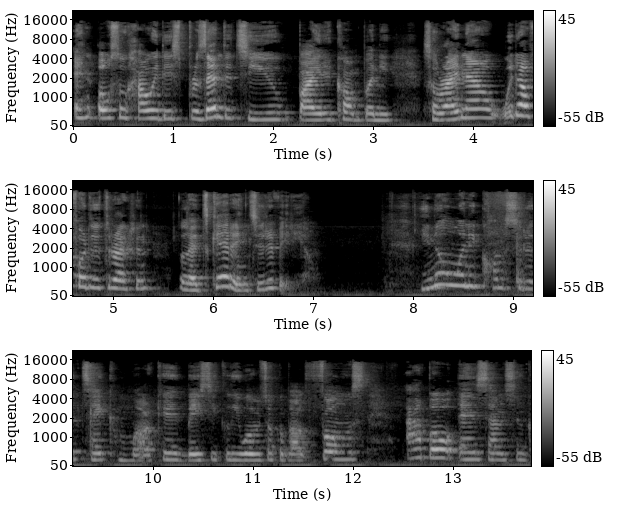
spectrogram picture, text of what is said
and also how it is presented to you by the company. So right now, without further introduction, let's get into the video. You know, when it comes to the tech market, basically when we talk about phones, Apple and Samsung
